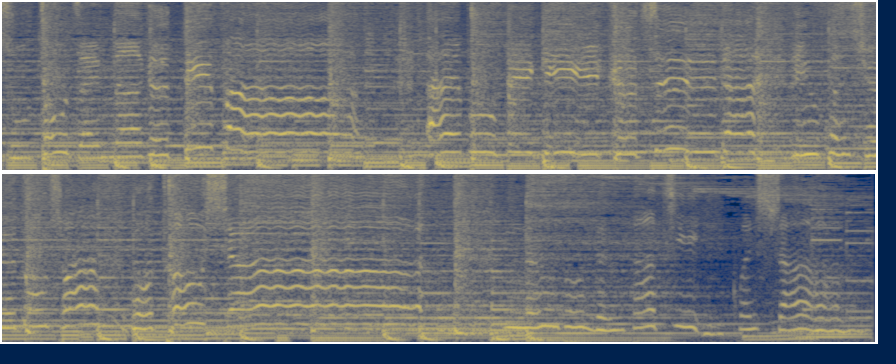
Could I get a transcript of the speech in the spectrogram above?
出在那个地方爱不费一颗子弹灵魂却洞穿我投降。能不能把记忆关上？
